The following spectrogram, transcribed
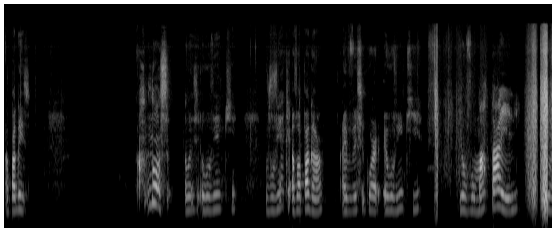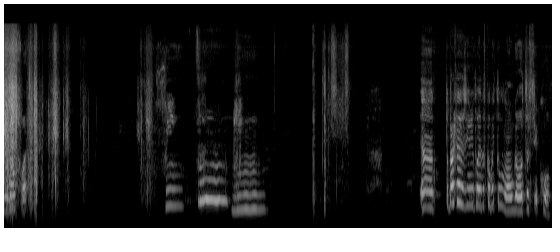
Apaga isso. Ah, nossa, eu, eu vou vir aqui. Eu vou vir aqui, eu vou apagar. Aí eu vou ver se guarda. Eu vou vir aqui. Eu vou matar ele. E eu vou dar o fora. Blim. Uh, tomara que a gameplay não ficou muito longa, a outra ficou.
